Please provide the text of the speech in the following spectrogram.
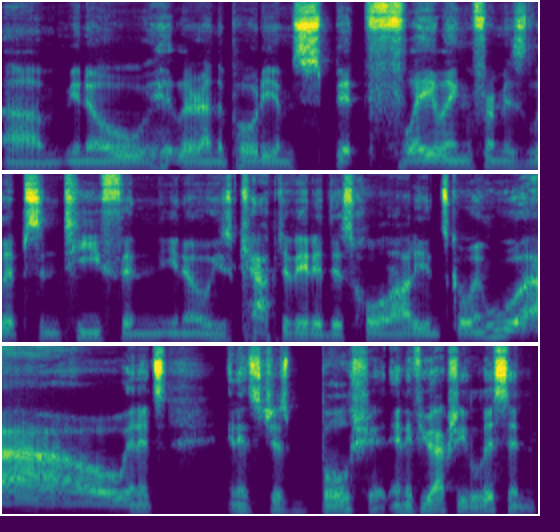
um, you know, Hitler on the podium, spit flailing from his lips and teeth, and you know, he's captivated this whole audience, going "Wow!" and it's and it's just bullshit. And if you actually listen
